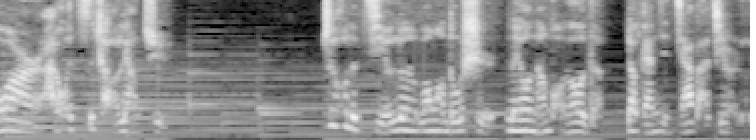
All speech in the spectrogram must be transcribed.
偶尔还会自嘲两句，最后的结论往往都是没有男朋友的要赶紧加把劲儿了。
